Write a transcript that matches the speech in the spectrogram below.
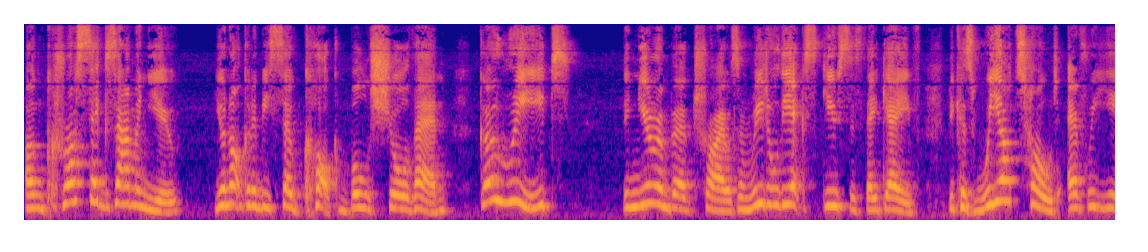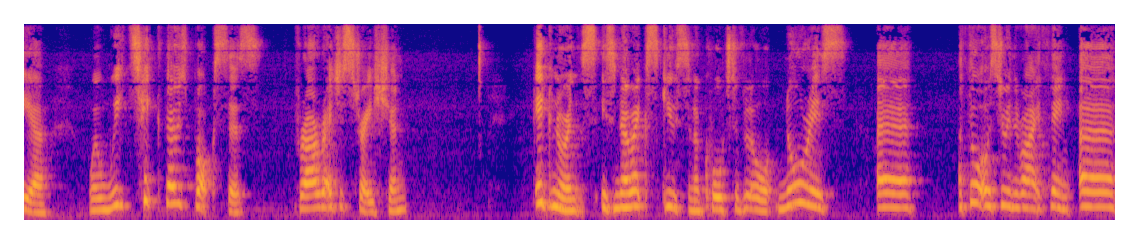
and cross examine you, you're not going to be so cock bull sure then. Go read the Nuremberg trials and read all the excuses they gave because we are told every year when we tick those boxes for our registration, ignorance is no excuse in a court of law, nor is uh, I thought I was doing the right thing. Uh,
